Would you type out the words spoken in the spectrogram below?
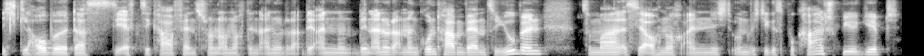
ich glaube, dass die FCK-Fans schon auch noch den ein, oder, den, einen, den ein oder anderen Grund haben werden zu jubeln, zumal es ja auch noch ein nicht unwichtiges Pokalspiel gibt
